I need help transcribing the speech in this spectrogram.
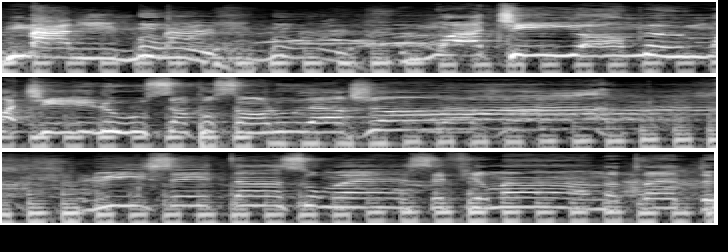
Manimoul. Moitié homme, moitié loup, 100% loup d'argent. Lui c'est un sourd-muet, c'est Firmin, notre aide de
